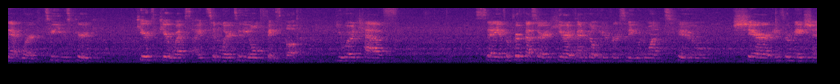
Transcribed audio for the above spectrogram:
network to use peer peer-to-peer websites, similar to the old Facebook. You would have, say, if a professor here at Vanderbilt University would want to share information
